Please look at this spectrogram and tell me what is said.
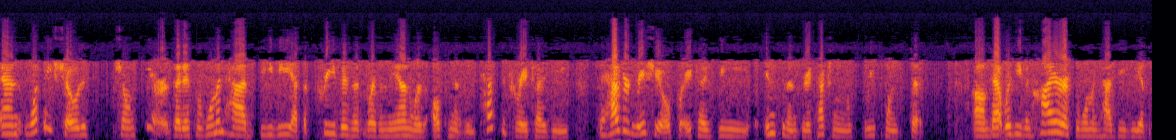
And what they showed is shown here, that if a woman had BV at the pre-visit where the man was ultimately tested for HIV, the hazard ratio for HIV incidence or detection was 3.6. Um, that was even higher if the woman had BV at the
